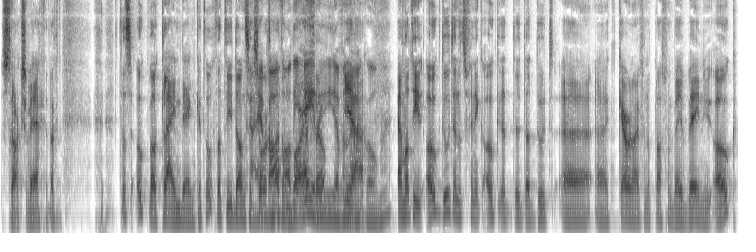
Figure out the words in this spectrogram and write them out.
straks weg. Ik dacht, dat is ook wel klein denken, toch? Dat hij dan zich ja, zorgen maakt om Barneveld. die daar vandaan Ja. komen. En wat hij ook doet, en dat vind ik ook, dat, dat, dat doet eh, eh, Caroline van der Plas van BBB nu ook.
